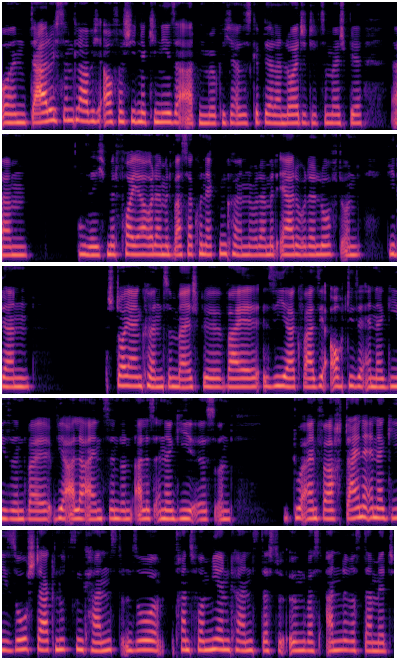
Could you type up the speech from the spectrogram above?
und dadurch sind, glaube ich, auch verschiedene Chinesearten möglich. Also es gibt ja dann Leute, die zum Beispiel ähm, sich mit Feuer oder mit Wasser connecten können oder mit Erde oder Luft und die dann steuern können zum Beispiel, weil sie ja quasi auch diese Energie sind, weil wir alle eins sind und alles Energie ist und du einfach deine Energie so stark nutzen kannst und so transformieren kannst, dass du irgendwas anderes damit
